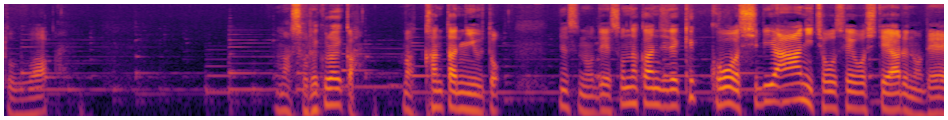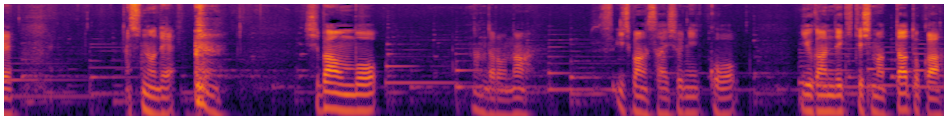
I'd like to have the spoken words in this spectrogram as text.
とはまあそれぐらいか。まあ簡単に言うと。ですのでそんな感じで結構シビアに調整をしてあるのでですので 指板をなんだろうな一番最初にこう歪んできてしまったとか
